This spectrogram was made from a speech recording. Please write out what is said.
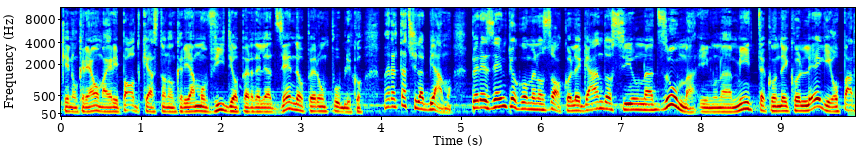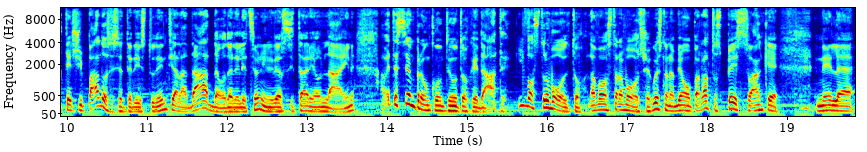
che non creiamo magari podcast o non creiamo video per delle aziende o per un pubblico, ma in realtà ce l'abbiamo. Per esempio, come non so, collegandosi una Zoom, in una Meet con dei colleghi o partecipando se siete degli studenti alla DAD o delle lezioni universitarie online, avete sempre un contenuto che date, il vostro volto, la vostra voce. Questo ne abbiamo parlato spesso anche nel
